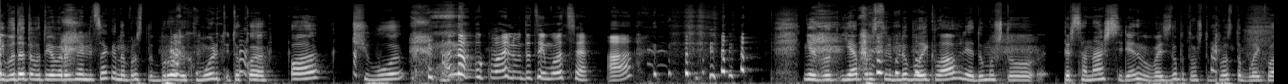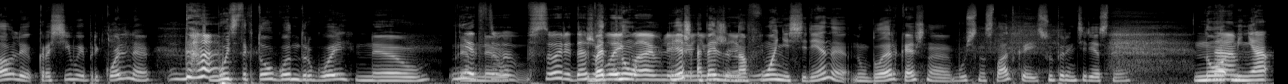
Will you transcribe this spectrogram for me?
И вот это вот ее выражение лица, когда она просто брови хмурит и такая, а, чего? Она буквально вот эта эмоция. А? Нет, вот я просто люблю Блейк Лавли, я думаю, что персонаж Сирены вывозил, потому что просто Блейк Лавли красивая и прикольная. Да. Будь это кто угодно другой, no. Прям Нет, no. э, сори, даже это- Блейк ну, Лайвли Понимаешь, опять же, на фоне Сирены, ну, Блэр, конечно, бучно сладкая и супер интересная. Но Да. меня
